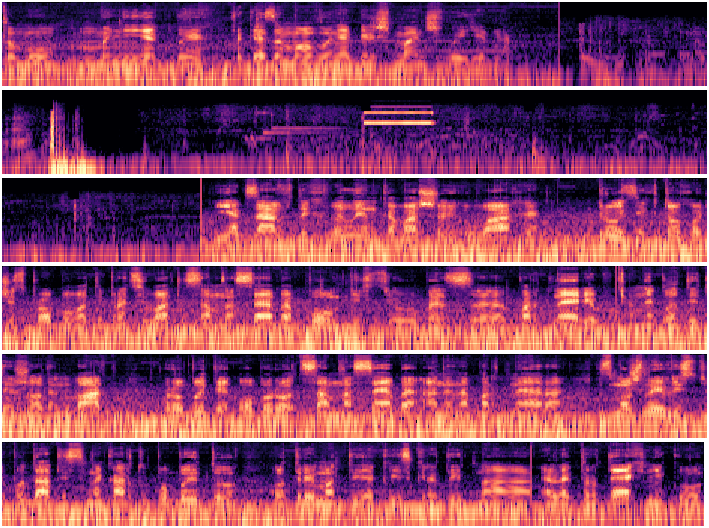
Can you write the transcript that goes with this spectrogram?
Тому мені якби таке замовлення більш-менш вигідне. Як завжди, хвилинка вашої уваги. Друзі, хто хоче спробувати працювати сам на себе повністю без е, партнерів, не платити жоден ват, робити оборот сам на себе, а не на партнера, з можливістю податись на карту побиту, отримати якийсь кредит на електротехніку,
